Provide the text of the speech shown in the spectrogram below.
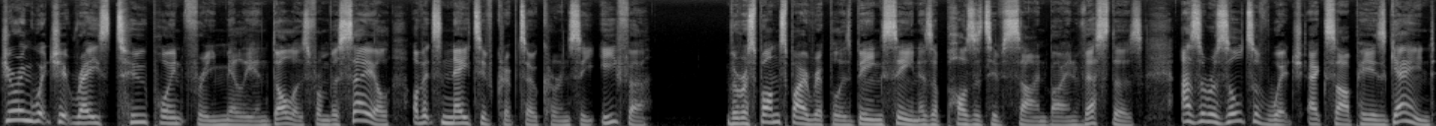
during which it raised $2.3 million from the sale of its native cryptocurrency Ether. The response by Ripple is being seen as a positive sign by investors, as a result of which XRP has gained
